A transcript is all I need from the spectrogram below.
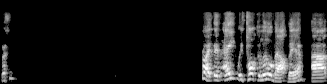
questions? Right, then eight, we've talked a little about there, uh,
